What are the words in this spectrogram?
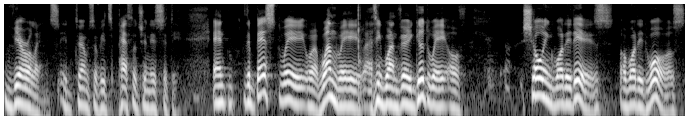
virulence, in terms of its pathogenicity. And the best way, or one way, I think one very good way of showing what it is or what it was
